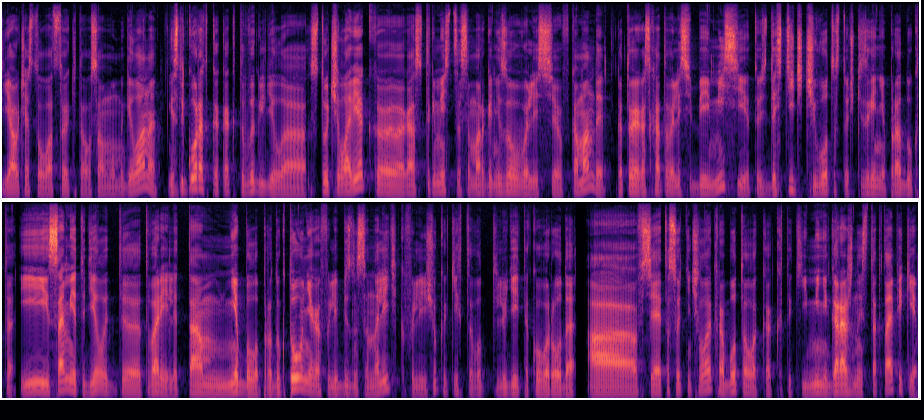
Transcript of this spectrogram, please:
я участвовал в отстройке того самого Магеллана. Если коротко, как это выглядело, 100 человек э, раз в три месяца самоорганизовывались э, в команды, которые расхатывали себе миссии, то есть достичь чего-то с точки зрения продукта. И сами это делать творили. Там не было продуктоунеров или бизнес-аналитиков или еще каких-то вот людей такого рода. А вся эта сотня человек работала как такие мини-гаражные стартапики,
